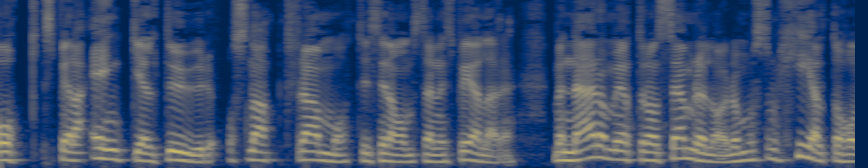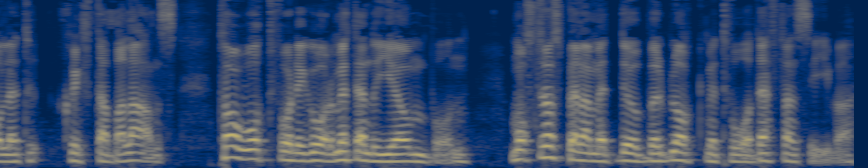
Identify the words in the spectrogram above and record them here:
och spela enkelt ur och snabbt framåt till sina omställningsspelare. Men när de möter de sämre lag, då måste de helt och hållet skifta balans. Ta Watford igår, de mötte ändå jumbon. Måste de spela med ett dubbelblock med två defensiva?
